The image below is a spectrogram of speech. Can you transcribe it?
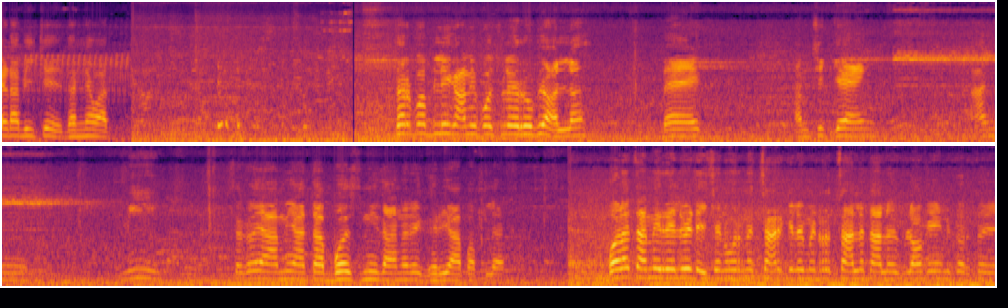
एडा बीके धन्यवाद. तर पब्लिक आम्ही पोचलोय रुबी हॉलला. बॅग आमची गँग आणि मी. सगळे आम्ही आता बसनी जाणार आहे घरी आपापल्या. पळत आम्ही रेल्वे स्टेशनवरनं चार किलोमीटर चालत आलोय. ब्लॉग एंड करतोय.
